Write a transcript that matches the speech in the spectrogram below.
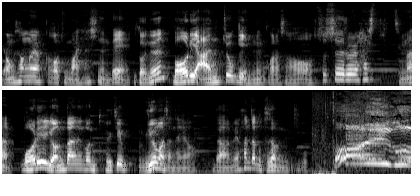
영상의학과가 좀 많이 하시는데 이거는 머리 안쪽에 있는 거라서 수술을 할 수도 있지만 머리를 연다는 건 되게 위험하잖아요 그 다음에 환자도 부담을 느끼고 아이고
